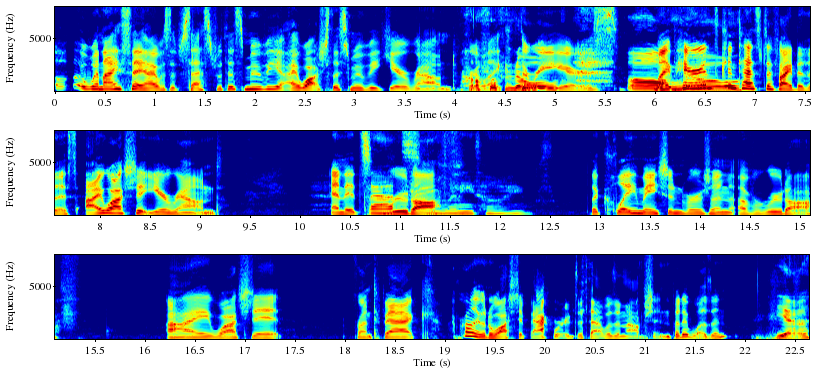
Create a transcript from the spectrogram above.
uh, when I say I was obsessed with this movie, I watched this movie year round for Oh, like no. three years. oh, My parents no. can testify to this. I watched it year round. And it's That's Rudolph So many times. the claymation version of Rudolph. I watched it front to back. I probably would have watched it backwards if that was an option, but it wasn't. Yeah.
